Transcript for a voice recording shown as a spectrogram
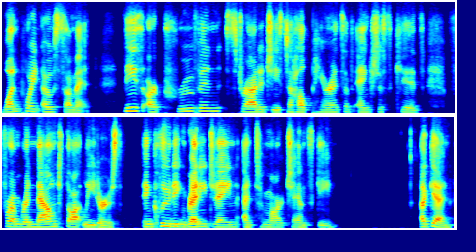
1.0 Summit. These are proven strategies to help parents of anxious kids from renowned thought leaders, including Renee Jain and Tamar Chansky. Again,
